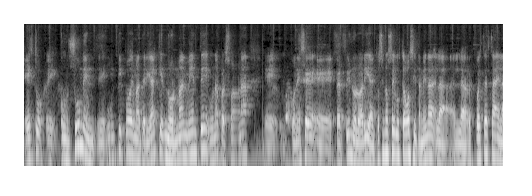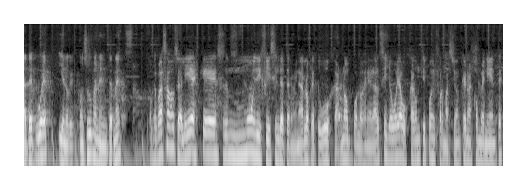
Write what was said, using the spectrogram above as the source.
esto, eh, consumen eh, un tipo de material que normalmente una persona eh, con ese perfil no lo haría. Entonces no sé, Gustavo, si también la, la respuesta está en la deep web y en lo que consuman en Internet. Lo que pasa, José Ali, es que es muy difícil determinar lo que tú buscas, ¿no? Por lo general, si yo voy a buscar un tipo de información que no es conveniente,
